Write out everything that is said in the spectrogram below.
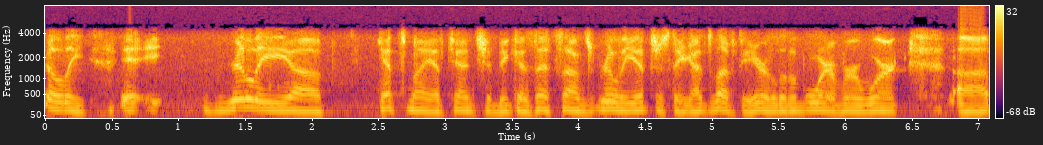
really it, really gets my attention because that sounds really interesting. I'd love to hear a little more of her work. Uh,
